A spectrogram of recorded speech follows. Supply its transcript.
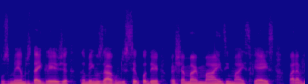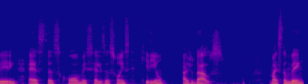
Os membros da igreja também usavam de seu poder para chamar mais e mais fiéis para verem estas comercializações que iriam ajudá-los. Mas também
